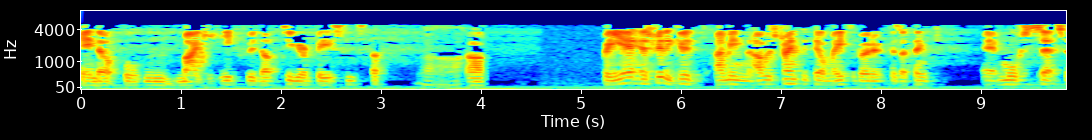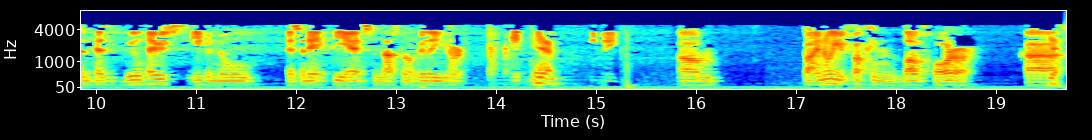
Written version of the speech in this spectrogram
kind of holding maggie food up to your face and stuff. Ah. Uh, but yeah, it's really good. I mean, I was trying to tell Mike about it because I think it most sits in his wheelhouse, even though it's an FPS and that's not really your. Yeah. Um, but I know you fucking love horror. Uh, Yes.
